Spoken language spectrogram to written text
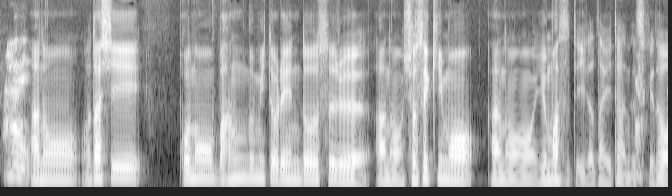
はい。あの私この番組と連動するあの書籍もあの読ませていただいたんですけど。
